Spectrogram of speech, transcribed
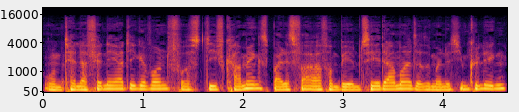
und Taylor Finney hat die gewonnen vor Steve Cummings, beides Fahrer vom BMC damals, also meine Teamkollegen.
